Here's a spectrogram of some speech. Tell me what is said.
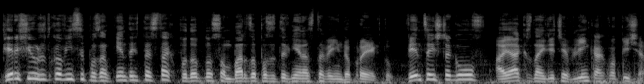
Pierwsi użytkownicy po zamkniętych testach podobno są bardzo pozytywnie nastawieni do projektu. Więcej szczegółów, a jak znajdziecie w linkach w opisie.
